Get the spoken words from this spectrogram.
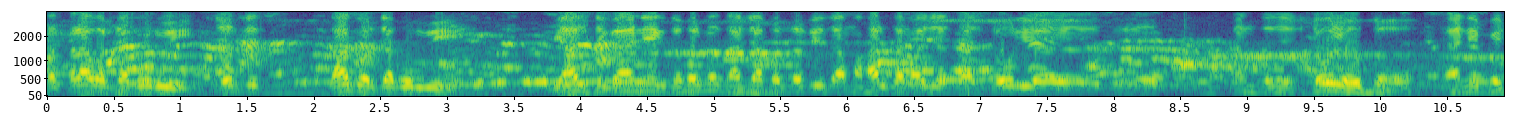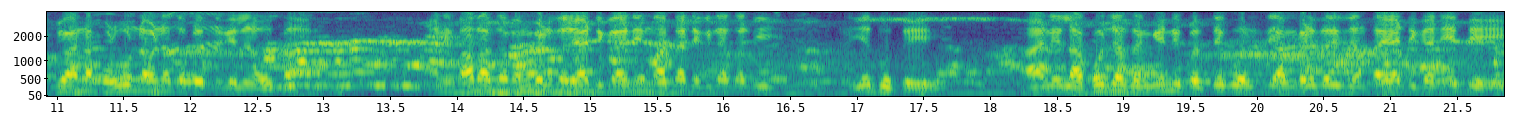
सतरा वर्षापूर्वी दोन ते सात वर्षापूर्वी या ठिकाणी एक जबरदस्त अशा पद्धतीचा महार समाजाचा शौर्य त्यांचं शौर्य होतं आणि पेशव्यांना पळवून लावण्याचा प्रयत्न केलेला होता. आणि बाबासाहेब आंबेडकर या ठिकाणी माता टेकण्यासाठी येत होते. आणि लाखोच्या संख्येने प्रत्येक वर्षी आंबेडकरी जनता या ठिकाणी येते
